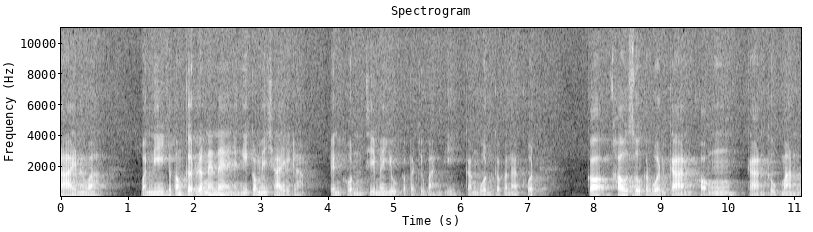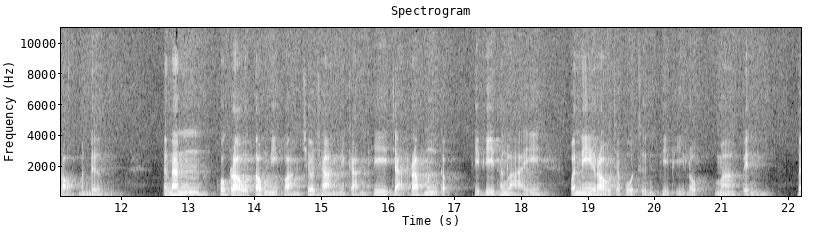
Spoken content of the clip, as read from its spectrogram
ร้ายนะว่า วันนี้จะต้องเกิดเรื่องแน่ ๆ อย่างนี้ก็ไม่ใช่อีกล้วเป็นคนที่ไม่อยู่กับปัจจุบันอีกกังวลกับอนาคต ก็เข้าสู่กระบวนการของการถูกมารหลอกเหมือนเดิม ดังนั้นพวกเราต้องมีความเชี่ยวชาญในการที่จะรับมือกับพีพีทั้งหลาย วันนี้เราจะพูดถึงพีพีลบมาเป็นแบ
